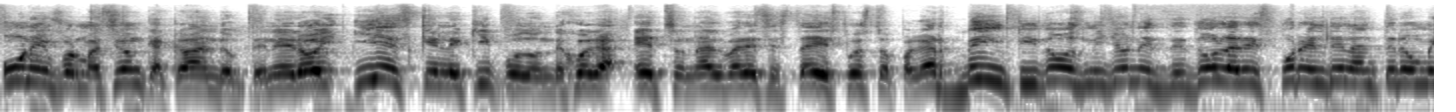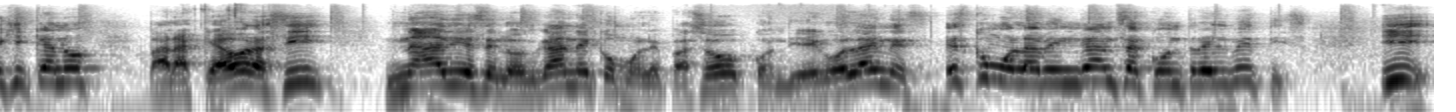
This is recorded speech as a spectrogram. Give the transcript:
una información que acaban de obtener hoy y es que el equipo donde juega Edson Álvarez está dispuesto a pagar 22 millones de dólares por el delantero mexicano para que ahora sí nadie se los gane como le pasó con Diego Lainez. Es como la venganza contra el Betis. Y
